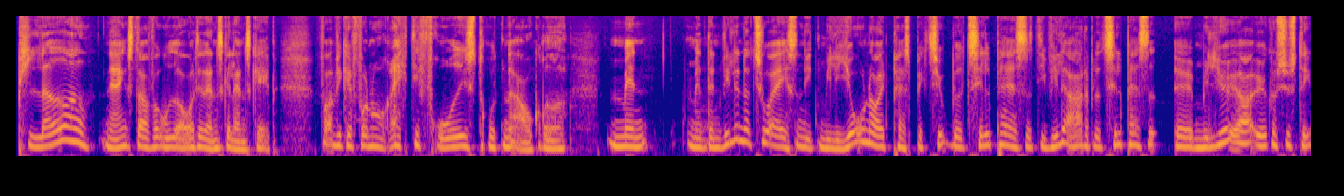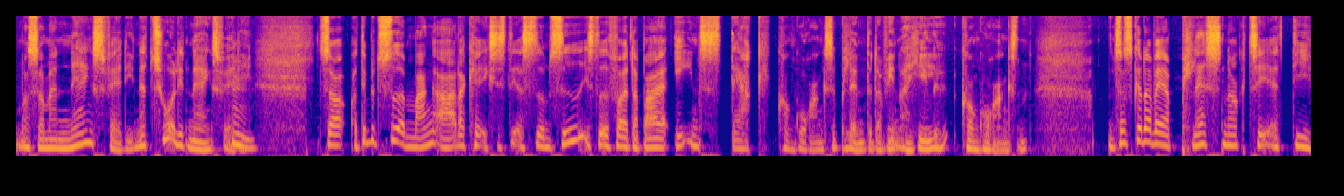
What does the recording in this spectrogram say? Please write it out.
pladret næringsstoffer ud over det danske landskab, for at vi kan få nogle rigtig frodige, struttende afgrøder. Men men den vilde natur er i sådan et millionårigt perspektiv blevet tilpasset, de vilde arter er blevet tilpasset øh, miljøer og økosystemer, som er næringsfattige, naturligt næringsfattige. Mm. Så, og det betyder, at mange arter kan eksistere side om side, i stedet for, at der bare er én stærk konkurrenceplante, der vinder hele konkurrencen. Så skal der være plads nok til, at de,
